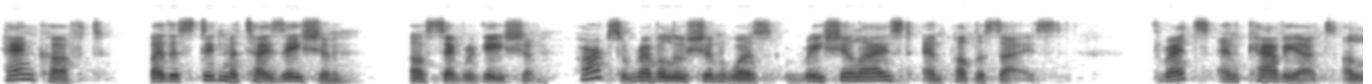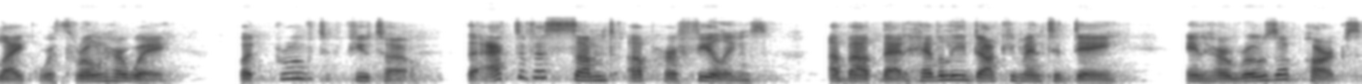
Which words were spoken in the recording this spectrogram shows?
handcuffed by the stigmatization of segregation. Parks' revolution was racialized and publicized. Threats and caveats alike were thrown her way, but proved futile. The activist summed up her feelings about that heavily documented day in her Rosa Parks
